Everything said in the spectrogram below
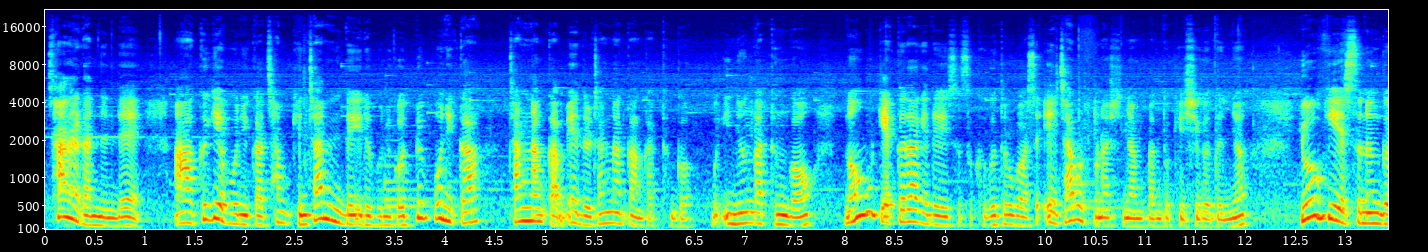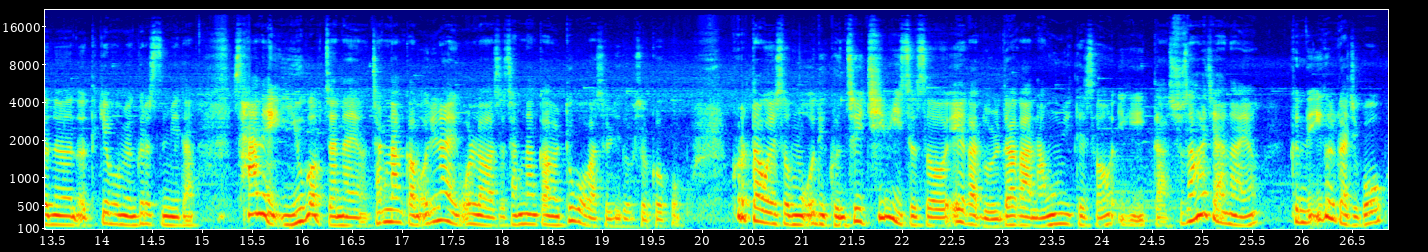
산을 갔는데 아 그게 보니까 참 괜찮은데 이래 보니까 얼핏 보니까 장난감 애들 장난감 같은 거 뭐 인형 같은 거 너무 깨끗하게 돼 있어서 그거 들고 와서 애 잡을 뻔하신 양반도 계시거든요. 여기에 쓰는 거는 어떻게 보면 그렇습니다. 산에 이유가 없잖아요. 장난감 어린아이가 올라와서 장난감을 두고 갔을 리도 없을 거고 그렇다고 해서 뭐 어디 근처에 집이 있어서 애가 놀다가 나무 밑에서 이게 있다 수상하지 않아요? 근데 이걸 가지고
